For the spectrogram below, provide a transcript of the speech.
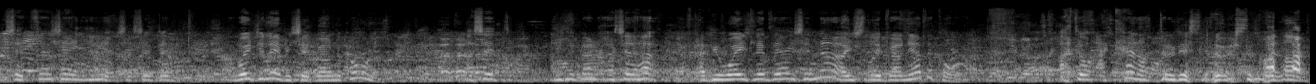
I said, "38 years." I said, where do you live?" He said, "Round the corner." I said, "You live round?" I said, "Have you always lived there?" He said, "No, I used to live round the other corner." I thought I cannot do this for the rest of my life.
